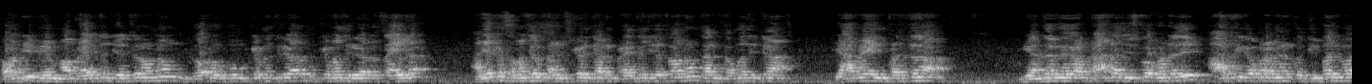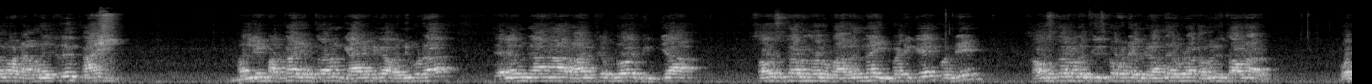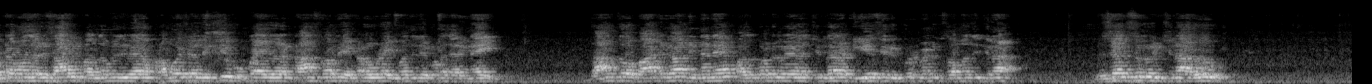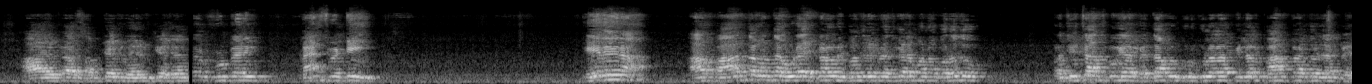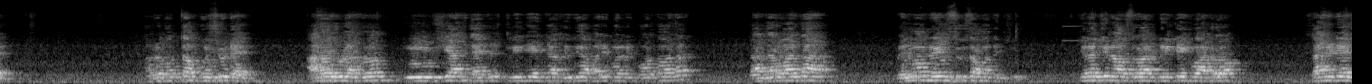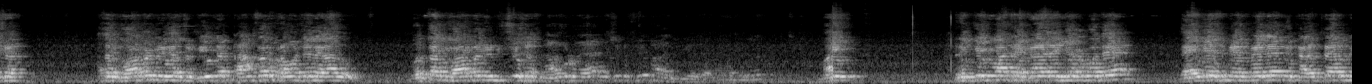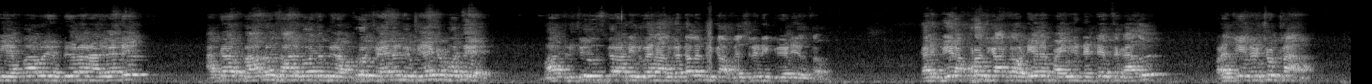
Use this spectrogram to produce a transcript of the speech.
కాబట్టి మేము మా ప్రయత్నం చేస్తూనే ఉన్నాం. గౌరవ ఉప ముఖ్యమంత్రి గారు ముఖ్యమంత్రి గారి స్థాయిలో అనేక సమస్యలు పరిష్కరించాలని ప్రయత్నం చేస్తా ఉన్నాం. దానికి సంబంధించిన యాభై ఐదు ప్రశ్నల మీ అందరి దగ్గర టాటా తీసుకోబడ్డది. ఆర్థిక పరమైన కొద్ది ఇబ్బంది వల్ల వాటి అమలవుతలేదు కానీ మళ్ళీ పక్కా చెప్తాను గ్యారెంటీగా అవన్నీ కూడా తెలంగాణ రాష్ట్రంలో విద్యా సంస్కరణలో భాగంగా ఇప్పటికే కొన్ని సంస్కరణలు తీసుకోబడ్డాయి. మీరు అందరూ కూడా గమనిస్తా ఉన్నారు. మొట్టమొదటిసారి పంతొమ్మిది వేల ప్రమోషన్లు ఇచ్చి ముప్పై ఐదు వేల ట్రాన్స్ఫర్లు ఎక్కడ కూడా ఇబ్బంది లేకుండా జరిగినాయి. దాంతో పాటుగా నిన్ననే పదకొండు వేల చిల్లర డిఎస్సి రిక్రూట్మెంట్కు సంబంధించిన రిజల్ట్స్ ఇచ్చినారు. ఆ యొక్క subject verification fruit bearing plans పెట్టి ఏదైనా ఆ ప్రాంతం అంతా కూడా ఎక్కడ కూడా ఇబ్బంది లేదు ఎందుకంటే మనం ఒక ప్రతిష్టాత్మకంగా పెద్దాపుడు పెద్దాపురం గురుకులలో పిల్లలు పాస్ కార్డుతో చనిపోయారు. అక్కడ మొత్తం పురుషుడే ఆ రోజు కూడా అందరం ఈ విషయాన్ని దయచేసి క్లీన్ చేయించాల్సిందిగా మరి మరి కోరుతా ఉన్నా. దాని తర్వాత మినిమం రేట్స్కి సంబంధించి చిన్న చిన్న అవసరాలు డ్రింకింగ్ వాటర్ శానిటేషన్ అసలు గవర్నమెంట్ తెలుసు టీచర్ ట్రాన్స్ఫర్ ప్రమోషన్ కాదు. మొత్తం గవర్నమెంట్ మనకి మరి డ్రింకింగ్ వాటర్ ఎక్కడైనా ఇవ్వకపోతే దయచేసి మీ ఎమ్మెల్యే మీ కలెక్టర్ మీ ఎంఆర్ఓ ఎంపీలను అడగండి. అక్కడ ప్రాబ్లం సాల్వ్ మీరు అప్రోచ్ అయినాక చేయకపోతే మా దృష్టి చూసుకురాని ఇరవై నాలుగు గంటలు మీకు ఆ ఫెసిలిటీ క్రియేట్ చేస్తాం. కానీ మీరు అప్రోచ్ కాక ఒకటి పైన నెట్టేస్తే కాదు. ప్రతి institute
